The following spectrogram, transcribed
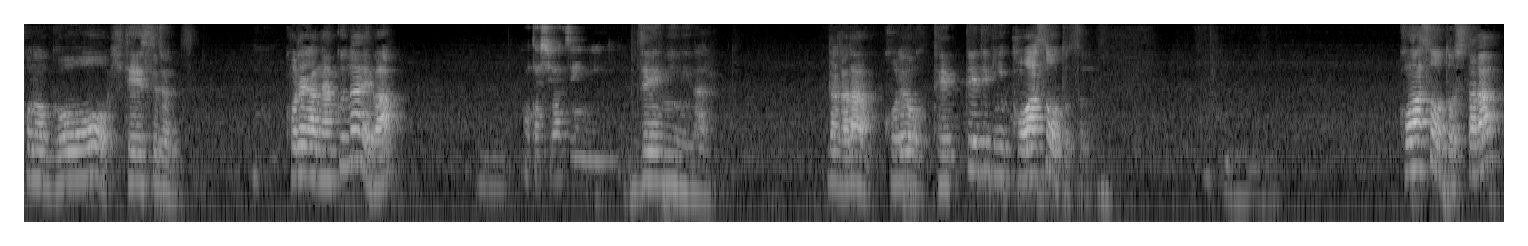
この業を否定するんです。これがなくなれば私は善人に。善人になる。だからこれを徹底的に壊そうとする。壊そうとしたら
